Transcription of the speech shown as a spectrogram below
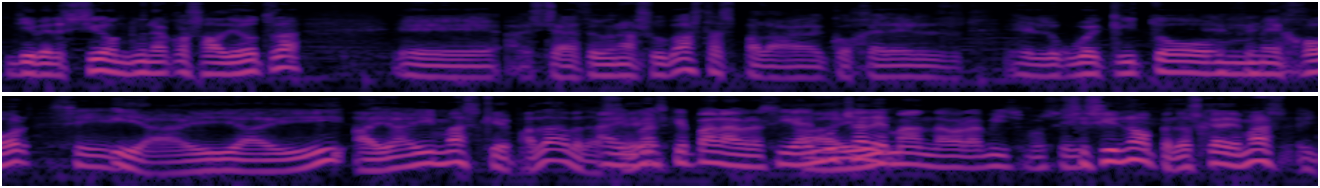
diversión, de una cosa o de otra, eh, se hacen unas subastas para coger el, el huequito Efe- mejor Sí. y ahí, ahí, ahí hay más que palabras. Hay ¿eh? más que palabras, sí, hay Ahí- mucha demanda ahora mismo, sí. Sí, sí, no, pero es que además, eh,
